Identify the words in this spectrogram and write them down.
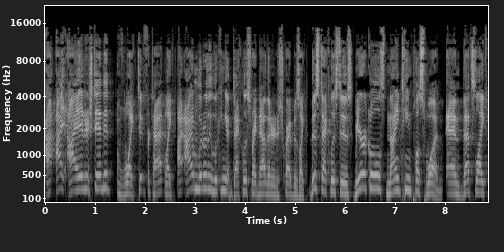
I, I understand it, like tit for tat. Like I, I'm literally looking at deck lists right now that are described as like this deck list is miracles 19 plus one, and that's like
